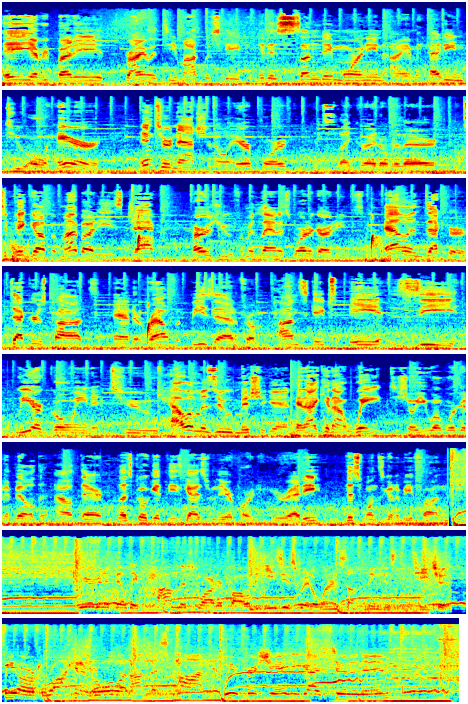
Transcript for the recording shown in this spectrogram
Hey everybody, it's Brian with Team Aquascape. It is Sunday morning. I am heading to O'Hare International Airport. It's like right over there. To pick up my buddies, Jack Harju from Atlantis Water Gardens, Alan Decker, Decker's Pods, and Ralph Bezad from Pondscapes AZ. We are going to Kalamazoo, Michigan, and I cannot wait to show you what we're gonna build out there. Let's go get these guys from the airport. You ready? This one's gonna be fun a pondless waterfall. The easiest way to learn something is to teach it. We are rocking and rolling on this pond. We appreciate you guys tuning in.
